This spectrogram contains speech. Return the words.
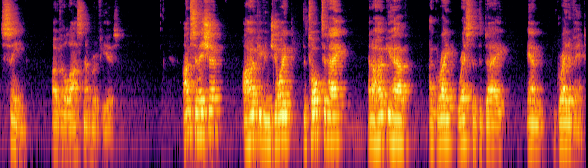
seen over the last number of years. I'm Sinisa. I hope you've enjoyed the talk today, and I hope you have a great rest of the day and great event.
